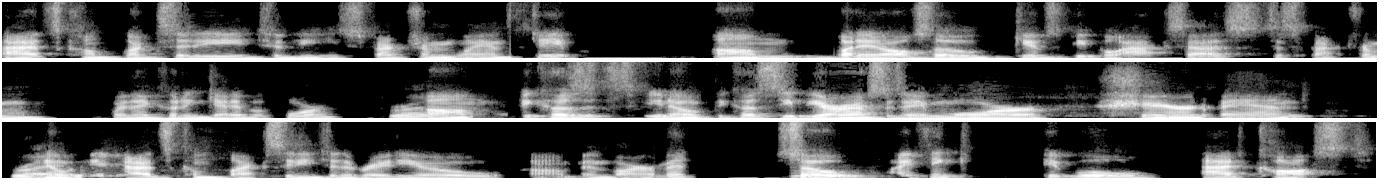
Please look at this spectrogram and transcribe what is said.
adds complexity to the spectrum landscape um, but it also gives people access to spectrum where they couldn't get it before. Right. Um, because it's you know because CBRS is a more shared band. Right. You know, it adds complexity to the radio um, environment. So mm-hmm. I think it will add cost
